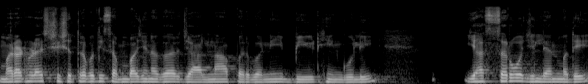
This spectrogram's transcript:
मराठवाड्यात श्री छत्रपती संभाजीनगर जालना परभणी बीड हिंगोली या सर्व जिल्ह्यांमध्ये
